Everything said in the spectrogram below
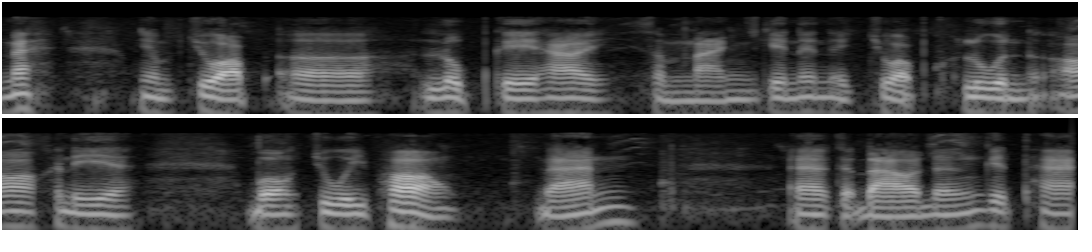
ន់ណាស់ខ្ញុំជាប់អឺលុបគេហើយ សំណាញ់គេនៅជាប់ខ្លួនទាំងអស់គ្នាបងជួយផងបានកដៅនឹងគេថា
